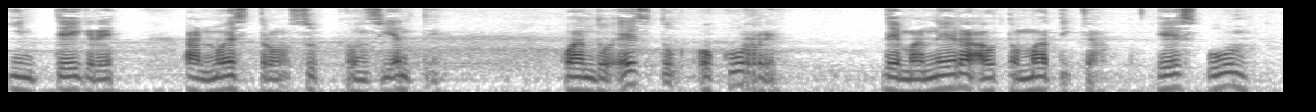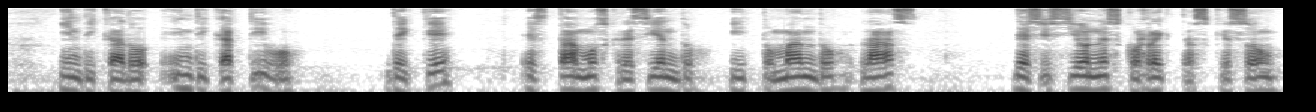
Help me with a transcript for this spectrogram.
integre a nuestro subconsciente. Cuando esto ocurre de manera automática, es un indicador indicativo de que estamos creciendo y tomando las decisiones correctas que son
